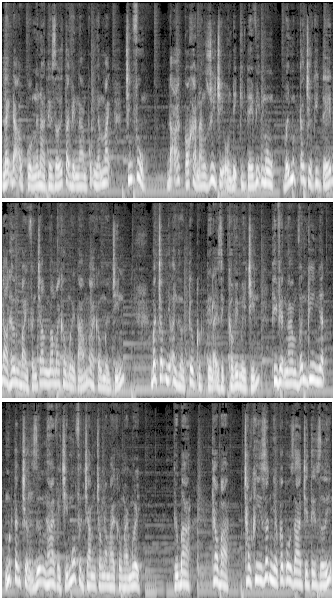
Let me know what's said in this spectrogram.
Lãnh đạo của Ngân hàng Thế giới tại Việt Nam cũng nhấn mạnh chính phủ đã có khả năng duy trì ổn định kinh tế vĩ mô với mức tăng trưởng kinh tế đạt hơn 7% năm 2018 và 2019. Bất chấp những ảnh hưởng tiêu cực từ đại dịch Covid-19 thì Việt Nam vẫn ghi nhận mức tăng trưởng dương 2,91% trong năm 2020. Thứ ba, theo bà, trong khi rất nhiều các quốc gia trên thế giới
